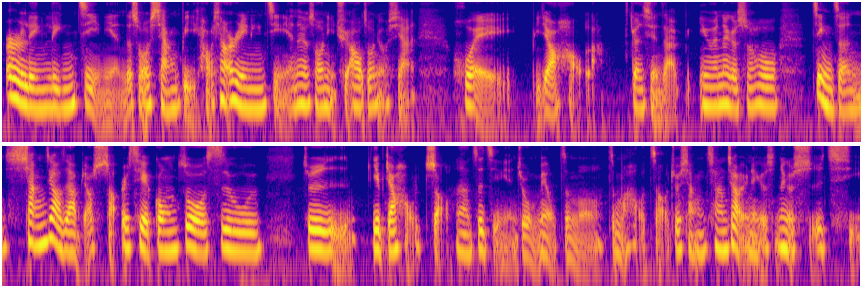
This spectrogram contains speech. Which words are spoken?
二零零几年的时候相比，好像二零零几年那个时候你去澳洲、纽西兰会比较好啦。跟现在比，因为那个时候竞争相较之下比较少，而且工作似乎就是也比较好找。那这几年就没有这么这么好找，就相相较于那个那个时期。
